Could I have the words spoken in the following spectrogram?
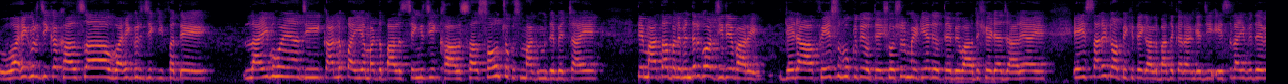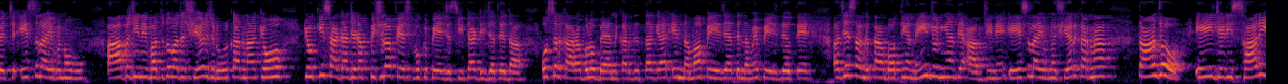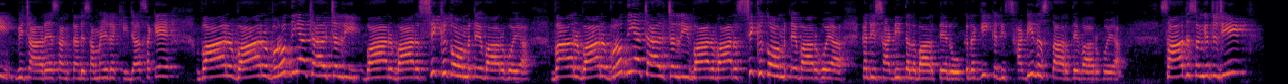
ਵਾਹਿਗੁਰੂ ਜੀ ਕਾ ਖਾਲਸਾ, ਵਾਹਿਗੁਰੂ ਜੀ ਕੀ ਫਤਿਹ। ਲਾਈਵ ਹੋਏ ਆ ਜੀ ਕੱਲ ਭਾਈ ਅਮਰਤਪਾਲ ਸਿੰਘ ਜੀ ਖਾਲਸਾ ਸਹੁੰ ਚੁੱਕ ਸਮਾਗਮ ਦੇ ਵਿੱਚ ਆਏ ਤੇ ਮਾਤਾ ਬਲਵਿੰਦਰ ਕੌਰ ਜੀ ਦੇ ਬਾਰੇ, ਜਿਹੜਾ ਫੇਸਬੁੱਕ ਦੇ ਉੱਤੇ ਸੋਸ਼ਲ ਮੀਡੀਆ ਦੇ ਉੱਤੇ ਵਿਵਾਦ ਛੇੜਿਆ ਜਾ ਰਿਹਾ ਹੈ ਇਹ ਸਾਰੇ ਟੌਪਿਕ ਤੇ ਗੱਲਬਾਤ ਕਰਾਂਗੇ ਜੀ, ਇਸ ਲਾਈਵ ਦੇ ਵਿੱਚ, ਇਸ ਲਾਈਵ ਨੂੰ ਆਪ ਜੀ ਨੇ ਵੱਧ ਤੋਂ ਵੱਧ ਸ਼ੇਅਰ ਜ਼ਰੂਰ ਕਰਨਾ, ਕਿਉਂ? ਕਿਉਂਕਿ ਸਾਡਾ ਜਿਹੜਾ ਪਿਛਲਾ ਫੇਸਬੁੱਕ ਪੇਜ ਸੀ ਢਾਡੀ ਜਥੇ ਦਾ, ਉਹ ਸਰਕਾਰਾਂ ਵੱਲੋਂ ਬੈਨ ਕਰ ਦਿੱਤਾ ਗਿਆ। ਇਹ ਨਵਾਂ ਪੇਜ ਹੈ ਤੇ ਨਵੇਂ ਪੇਜ ਦੇ ਉੱਤੇ ਅਜੇ ਸੰਗਤਾਂ ਬਹੁਤੀਆਂ ਨਹੀਂ ਜੁੜੀਆਂ ਤੇ ਆਪ ਜੀ ਨੇ ਇਸ ਲਾਈਵ ਨੂੰ ਸ਼ੇਅਰ ਕਰਨਾ। ਤਾਂ ਜੋ ਇਹ ਜਿਹੜੀ ਸਾਰੀ ਵਿਚਾਰ ਹੈ ਸੰਗਤਾਂ ਦੇ ਸਾਹਮਣੇ ਰੱਖੀ ਜਾ ਸਕੇ। ਵਾਰ-ਵਾਰ ਵਿਰੋਧੀਆਂ ਚਾਲ ਚੱਲੀ ਵਾਰ-ਵਾਰ ਸਿੱਖ ਕੌਮ ਤੇ ਵਾਰ ਹੋਇਆ। ਵਾਰ-ਵਾਰ ਵਿਰੋਧੀਆਂ ਚਾਲ ਚੱਲੀ ਵਾਰ-ਵਾਰ ਸਿੱਖ ਕੌਮ ਤੇ ਵਾਰ ਹੋਇਆ। ਕਦੀ ਸਾਡੀ ਤਲਵਾਰ ਤੇ ਰੋਕ ਲੱਗੀ, ਕਦੀ ਸਾਡੀ ਦਸਤਾਰ ਤੇ ਵਾਰ ਹੋਇਆ। ਸਾਧ ਸੰਗਤ ਜੀ,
